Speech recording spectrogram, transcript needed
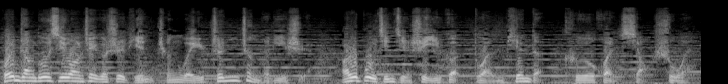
馆长多希望这个视频成为真正的历史，而不仅仅是一个短篇的科幻小说呀。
